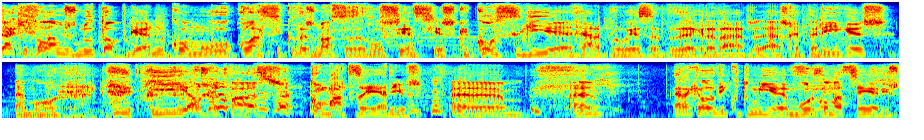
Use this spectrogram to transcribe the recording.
Já aqui falámos no Top Gun como o clássico das nossas adolescências que conseguia a rara proeza de agradar às raparigas, amor, e aos rapazes, combates aéreos. Hã? Era aquela dicotomia, amor, combates aéreos.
